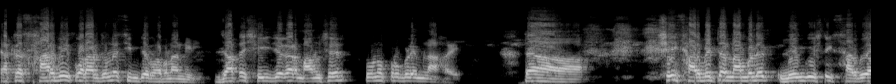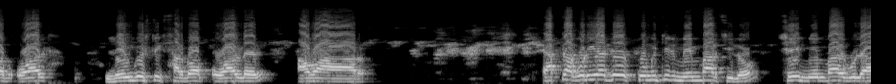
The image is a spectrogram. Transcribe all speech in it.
একটা সার্ভে করার জন্য চিন্তা ভাবনা নিল, যাতে সেই জায়গার মানুষের কোনো প্রবলেম না হয়। তা সেই সার্ভেটার নাম বলে linguistic survey of world linguistic survey of ওয়ার্ল্ডের আবার একটা করিয়া যে কমিটির মেম্বার ছিল, সেই মেম্বারগুলা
